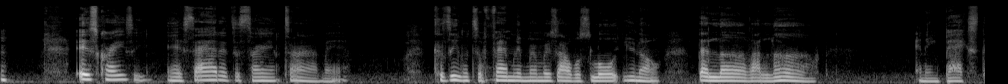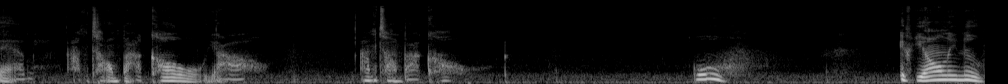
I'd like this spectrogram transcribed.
It's crazy and sad at the same time, man. Because even to family members I was loyal, you know, that love I loved, and they backstabbed me. I'm talking about cold, y'all. I'm talking about cold. Ooh. If you only knew.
